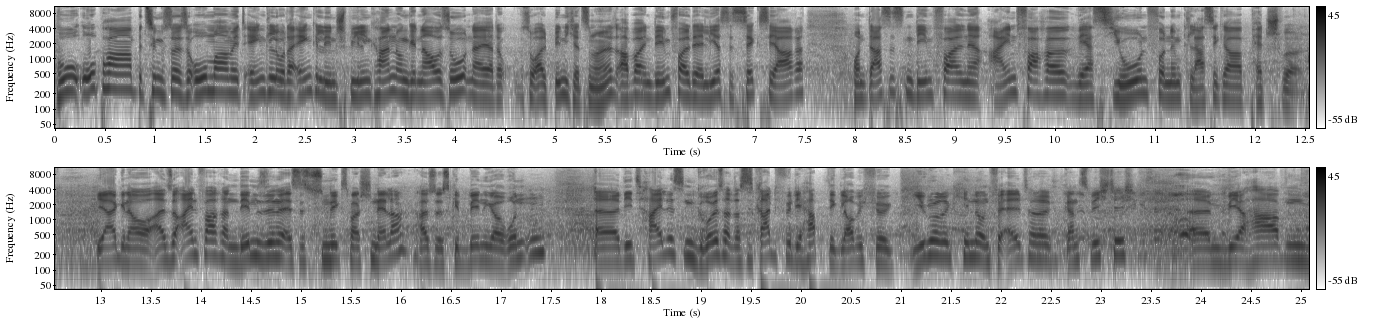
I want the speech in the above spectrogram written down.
wo Opa bzw. Oma mit Enkel oder Enkelin spielen kann. Und genau so, naja, so alt bin ich jetzt noch nicht, aber in dem Fall, der Elias ist sechs Jahre. Und das ist in dem Fall eine einfache Version von dem Klassiker Patchwork. Ja, genau. Also einfach in dem Sinne, es ist zunächst mal schneller, also es gibt weniger Runden. Äh, die Teile sind größer, das ist gerade für die Haptik, glaube ich, für jüngere Kinder und für ältere ganz wichtig. Ähm, wir haben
